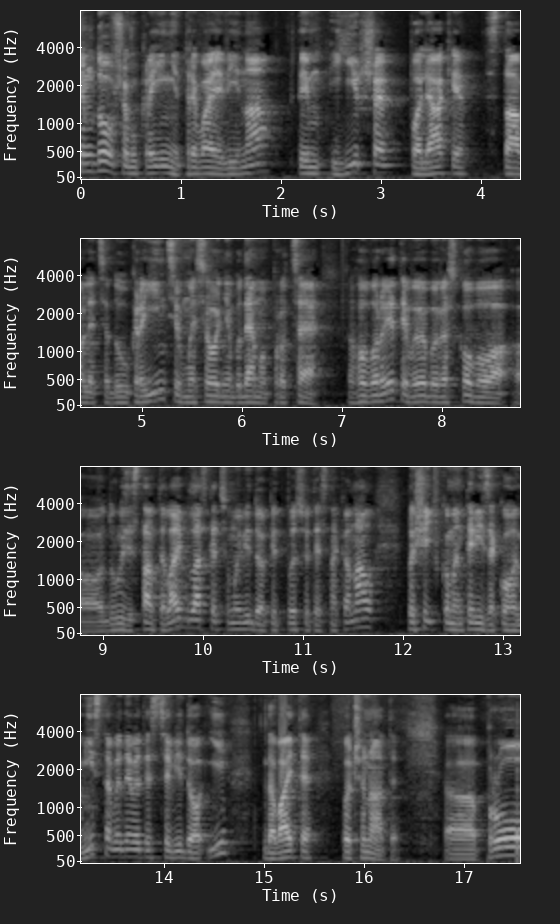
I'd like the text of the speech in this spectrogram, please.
чим довше в Україні триває війна, тим гірше поляки ставляться до українців. Ми сьогодні будемо про це говорити. Ви обов'язково, е, друзі, ставте лайк, будь ласка, цьому відео, підписуйтесь на канал, пишіть в коментарі, з якого міста ви дивитесь це відео, і давайте починати. Е, Про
